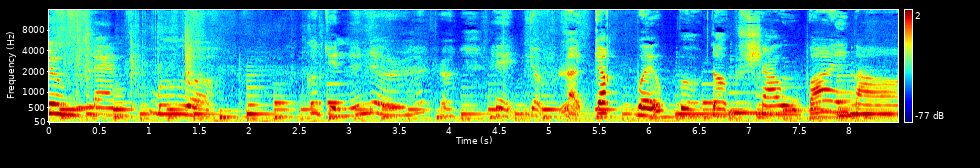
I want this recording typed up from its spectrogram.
đừng làm bừa. Câu chuyện đến đây hết rồi. Hẹn gặp lại chắc bạn vừa đọc sau. Bye bye.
